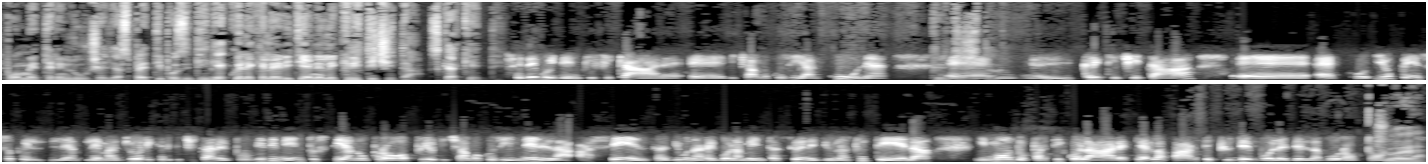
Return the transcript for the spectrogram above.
può mettere in luce gli aspetti positivi e quelle che lei ritiene le criticità. Scacchetti. se devo identificare eh, diciamo così alcune Criticità. ehm, criticità, eh, ecco, io penso che le, le maggiori criticità nel provvedimento stiano proprio diciamo così, nella assenza di una regolamentazione, di una tutela, in modo particolare per la parte più debole del lavoro autonomo,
